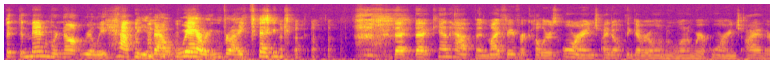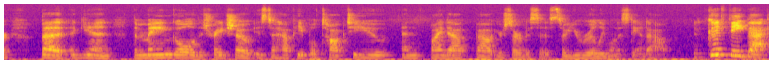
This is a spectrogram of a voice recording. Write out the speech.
But the men were not really happy about wearing bright pink. that that can happen. My favorite color is orange. I don't think everyone would want to wear orange either. But again, the main goal of the trade show is to have people talk to you and find out about your services. So you really want to stand out. Good feedback.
